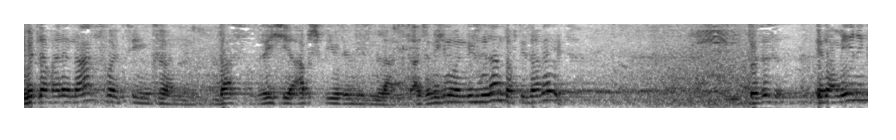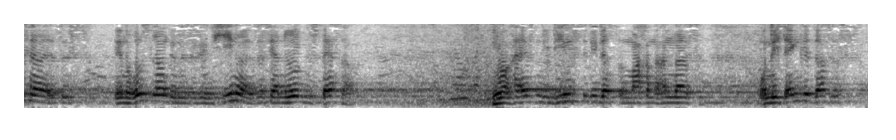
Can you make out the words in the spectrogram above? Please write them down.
mittlerweile nachvollziehen können, was sich hier abspielt in diesem Land. Also nicht nur in diesem Land, auf dieser Welt. Das ist in Amerika, es ist in Russland, es ist in China, es ist ja nirgends besser. Nur heißen die Dienste, die das so machen, anders. Und ich denke, das ist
